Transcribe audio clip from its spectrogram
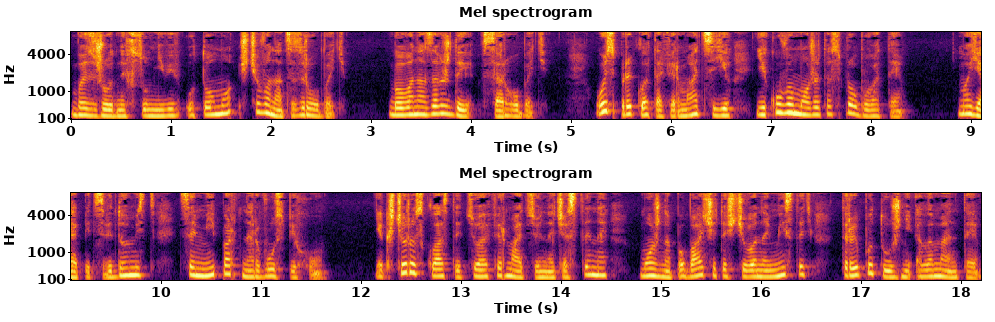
без жодних сумнівів у тому, що вона це зробить, бо вона завжди все робить. Ось приклад афірмації, яку ви можете спробувати. Моя підсвідомість це мій партнер в успіху. Якщо розкласти цю афірмацію на частини, можна побачити, що вона містить три потужні елементи.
